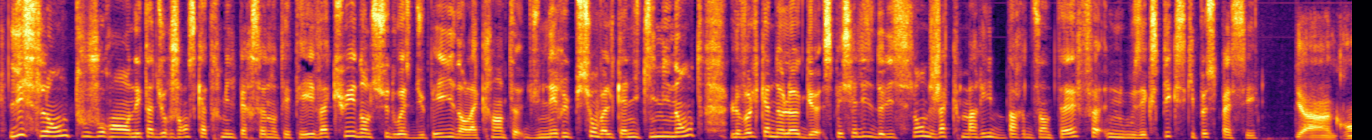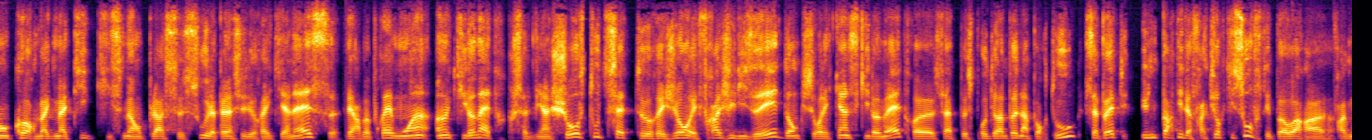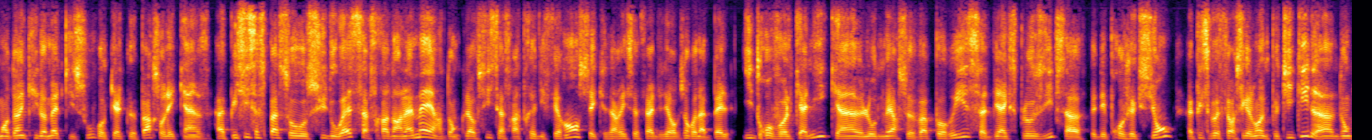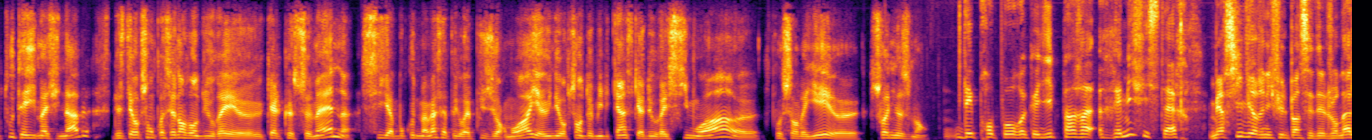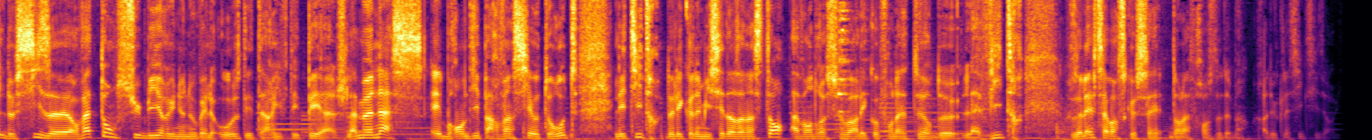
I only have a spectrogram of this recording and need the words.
L'Islande, toujours en état d'urgence, 4000 personnes ont été évacuées dans le sud-ouest du pays dans la crainte d'une éruption volcanique imminente. Le volcanologue spécialiste de l'Islande, Jacques-Marie Bardzintef, nous explique ce qui peut se passer. Il y a un grand corps magmatique qui se met en place sous la péninsule du Reykjanes, vers à peu près moins un kilomètre. Ça devient chaud. Toute cette région est fragilisée, donc sur les 15 kilomètres, euh, ça peut se produire un peu n'importe où. Ça peut être une partie de la fracture qui s'ouvre. Tu peux avoir un fragment d'un kilomètre qui s'ouvre quelque part sur les 15. Et ah, puis si ça se passe au sud-ouest, ça sera dans la mer. Donc là aussi, ça sera très différent. C'est que ça risque de faire des éruptions qu'on appelle hydrovolcaniques. Hein. L'eau de mer se vaporise, ça devient explosif, ça fait des projections. Et puis ça peut faire également une petite île. Hein. Donc tout est imaginable. Les éruptions précédentes ont duré euh, quelques semaines. S'il y a beaucoup de magma, ça peut durer plusieurs mois. Il y a une éruption en 2015 qui a duré six mois. Il euh, faut surveiller euh, soigneusement. Des propos recueillis par Rémi Fister. Merci Virginie Fulpin, c'était le journal de 6 heures. Va-t-on subir une nouvelle hausse des tarifs des péages? La menace est brandie par Vinci Autoroute. Les titres de l'économie, c'est dans un instant, avant de recevoir les cofondateurs de La Vitre. Vous allez savoir ce que c'est dans la France de demain. Radio Classique 6 heures.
